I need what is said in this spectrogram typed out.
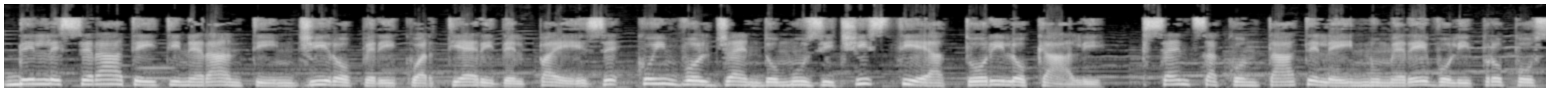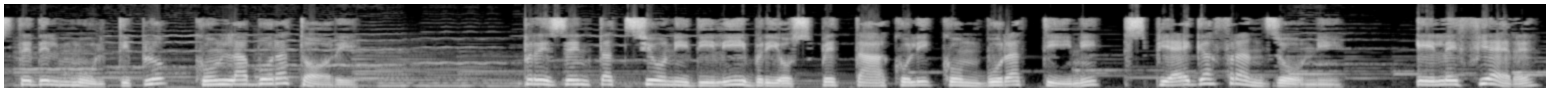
Delle serate itineranti in giro per i quartieri del paese coinvolgendo musicisti e attori locali, senza contate le innumerevoli proposte del multiplo, con laboratori. Presentazioni di libri o spettacoli con burattini, spiega Franzoni. E le fiere?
